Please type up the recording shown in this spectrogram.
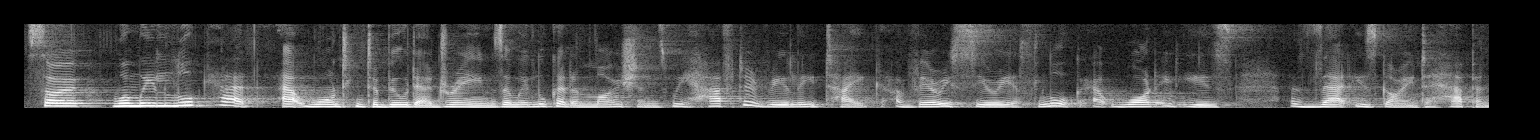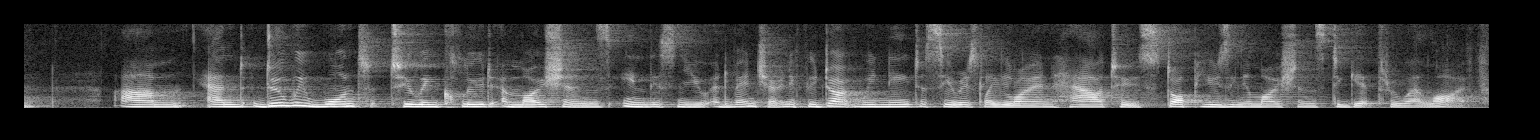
So when we look at, at wanting to build our dreams and we look at emotions, we have to really take a very serious look at what it is that is going to happen. Um, and do we want to include emotions in this new adventure? And if we don't, we need to seriously learn how to stop using emotions to get through our life.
